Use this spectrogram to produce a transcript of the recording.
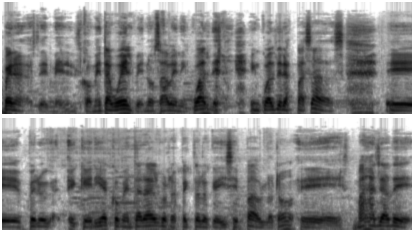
Bueno, el cometa vuelve, no saben en cuál de, en cuál de las pasadas. Eh, pero eh, quería comentar algo respecto a lo que dice Pablo, ¿no? Eh, más allá de,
